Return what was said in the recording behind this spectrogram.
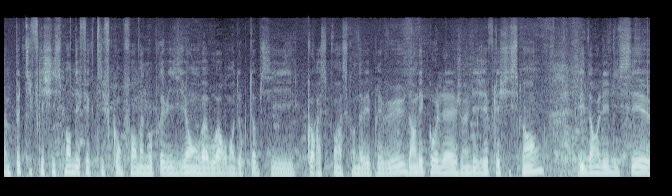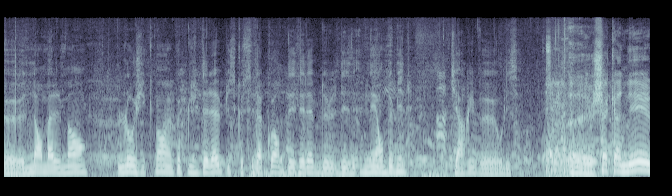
un petit fléchissement d'effectifs conforme à nos prévisions. On va voir au mois d'octobre s'il correspond à ce qu'on avait prévu. Dans les collèges, un léger fléchissement. Et dans les lycées, euh, normalement, logiquement, un peu plus d'élèves, puisque c'est la cohorte des élèves nés en 2000 qui arrivent euh, au lycée. Euh, chaque année,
